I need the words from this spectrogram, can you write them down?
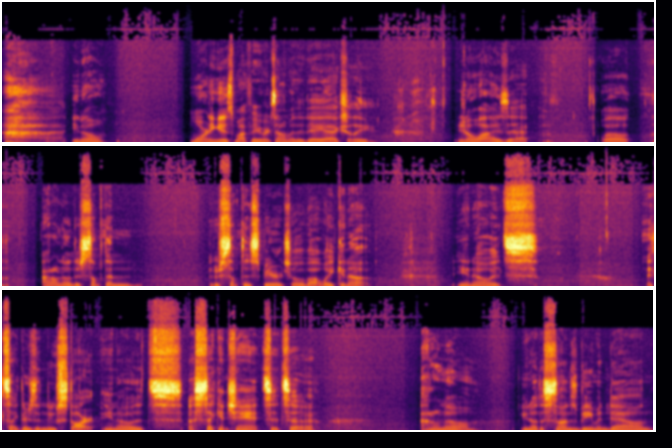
you know, morning is my favorite time of the day, actually. You know, why is that? Well, I don't know. There's something. There's something spiritual about waking up. You know, it's it's like there's a new start, you know, it's a second chance. It's a I don't know. You know, the sun's beaming down.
